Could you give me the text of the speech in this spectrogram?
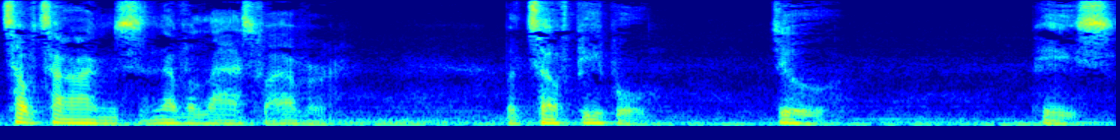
tough times never last forever, but tough people do. Peace.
